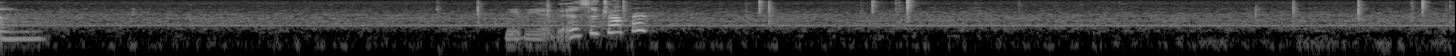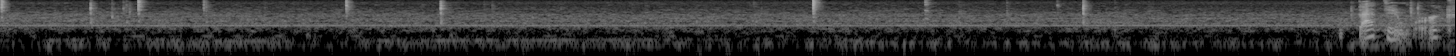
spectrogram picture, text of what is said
Um, maybe it is a dropper? That didn't work.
